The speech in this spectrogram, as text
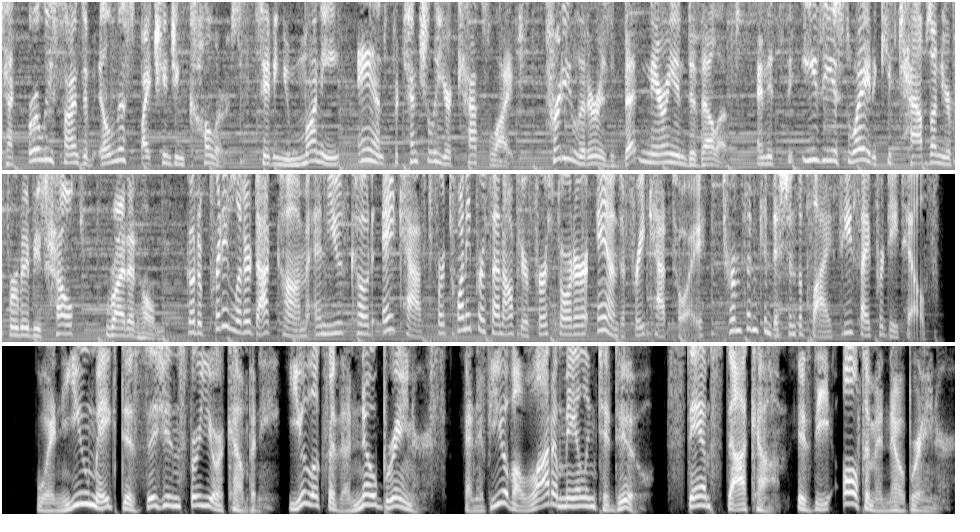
detect early signs of illness by changing colors, saving you money and potentially your cat's life. Pretty Litter is veterinarian developed, and it's the easiest way to keep tabs on your fur baby's health right at home. Go to prettylitter.com and use code ACAST for 20% off your first order and a free cat toy. Terms and conditions apply. See site for details. When you make decisions for your company, you look for the no brainers. And if you have a lot of mailing to do, stamps.com is the ultimate no brainer.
